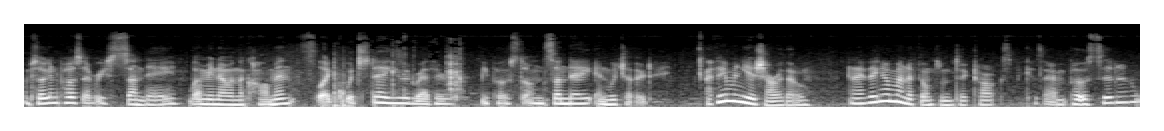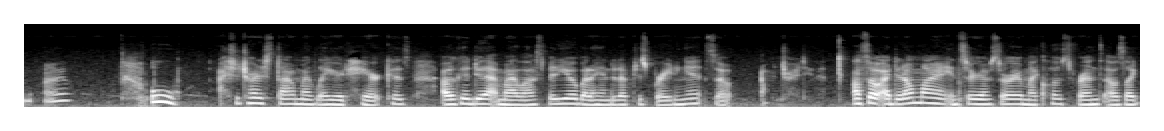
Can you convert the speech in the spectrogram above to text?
I'm still gonna post every Sunday. Let me know in the comments, like, which day you would rather me post on Sunday and which other day. I think I'm gonna get a shower though. And I think I'm gonna film some TikToks because I haven't posted in a while. Oh, I should try to style my layered hair because I was gonna do that in my last video, but I ended up just braiding it. So I'm gonna try to do that. Also, I did on my Instagram story my close friends, I was like,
